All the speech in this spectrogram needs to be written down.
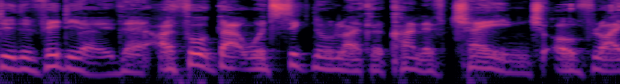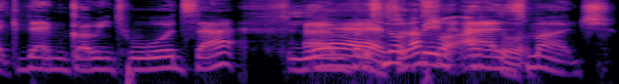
do the video there, I thought that would signal like a kind of change of like them going towards that. um, but it's not that's been as thought. much.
